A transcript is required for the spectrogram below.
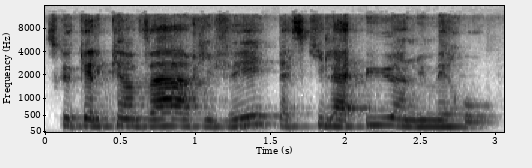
Est-ce que quelqu'un va arriver parce qu'il a eu un numéro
